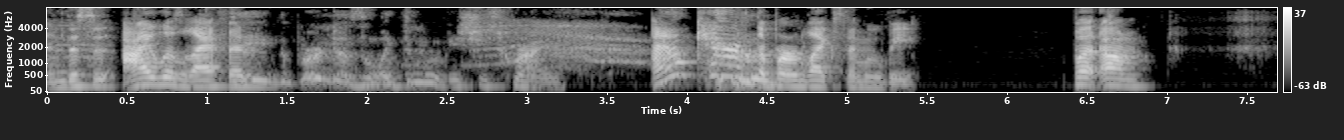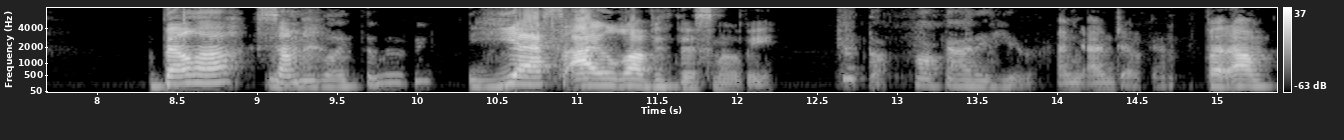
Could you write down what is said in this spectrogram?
And this is I was laughing. See, the bird doesn't like the movie. She's crying. I don't care if the bird likes the movie. But um Bella, Did you like the movie? yes, I loved this movie. Get the fuck out of here. I'm I'm joking. But um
